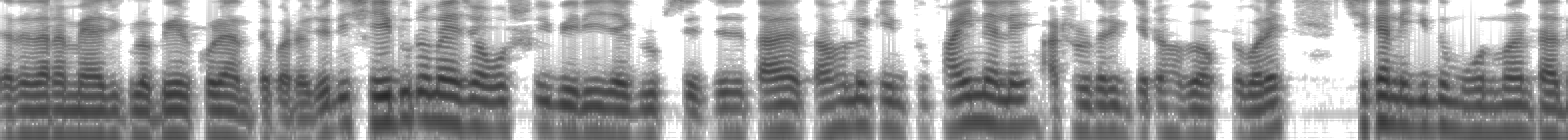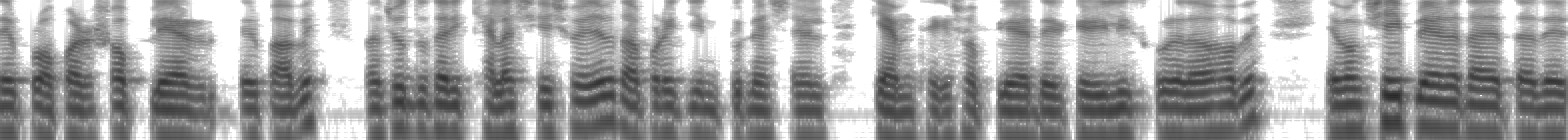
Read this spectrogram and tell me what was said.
যাতে তারা ম্যাচগুলো বের করে আনতে পারে। যদি সেই দুটো ম্যাচ অবশ্যই বেরিয়ে যায় গ্রুপ স্টেজে তাহলে কিন্তু ফাইনালে আঠেরো তারিখ যেটা হবে অক্টোবরে, সেখানে কিন্তু মোহনবাগান তাদের প্রপার সব প্লেয়ারদের পাবে। চোদ্দ তারিখ খেলা শেষ হয়ে যাবে, তারপরে কিন্তু ন্যাশনাল ক্যাম্প থেকে সব প্লেয়ারদেরকে রিলিজ করে দেওয়া হবে এবং সেই প্লেয়াররা তাদের তাদের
